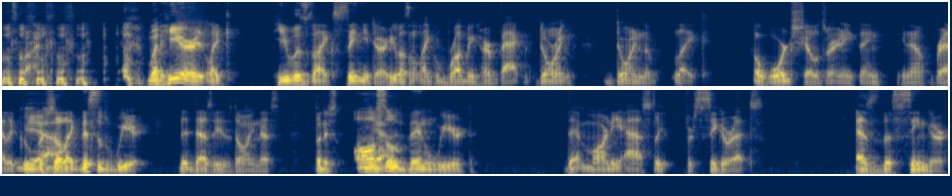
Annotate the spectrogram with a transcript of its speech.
it's fine. But here, like, he was like singing to her. He wasn't like rubbing her back during during the like award shows or anything. You know, Bradley Cooper. Yeah. So like, this is weird that Desi is doing this, but it's also then weird that Marnie asked for cigarettes as the singer.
